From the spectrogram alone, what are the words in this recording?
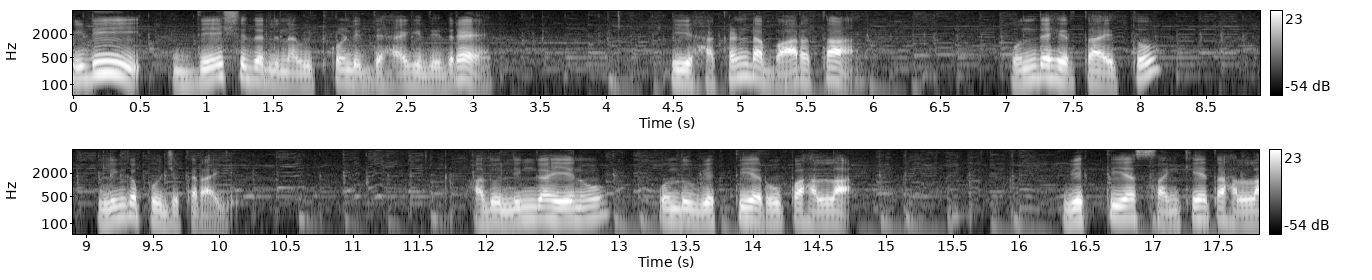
ಇಡೀ ದೇಶದಲ್ಲಿ ನಾವು ಇಟ್ಕೊಂಡಿದ್ದೆ ಹೇಗಿದ್ದಿದ್ರೆ, ಈ ಅಖಂಡ ಭಾರತ ಒಂದೇ ಇರ್ತಾ ಇತ್ತು ಲಿಂಗ ಪೂಜಕರಾಗಿ. ಅದು ಲಿಂಗ ಏನು? ಒಂದು ವ್ಯಕ್ತಿಯ ರೂಪ ಅಲ್ಲ. ವ್ಯಕ್ತಿಯ ಸಂಕೇತ ಅಲ್ಲ.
